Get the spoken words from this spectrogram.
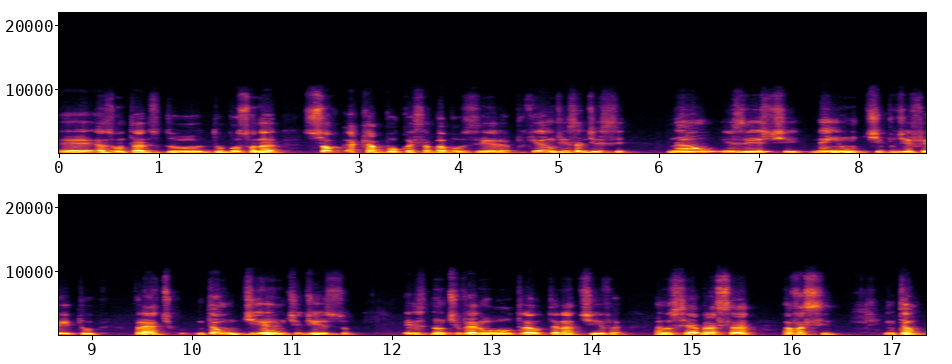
eh, as vontades do, do Bolsonaro. Só acabou com essa baboseira porque a Anvisa disse não existe nenhum tipo de efeito prático. Então, diante disso, eles não tiveram outra alternativa a não ser abraçar a vacina. Então,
